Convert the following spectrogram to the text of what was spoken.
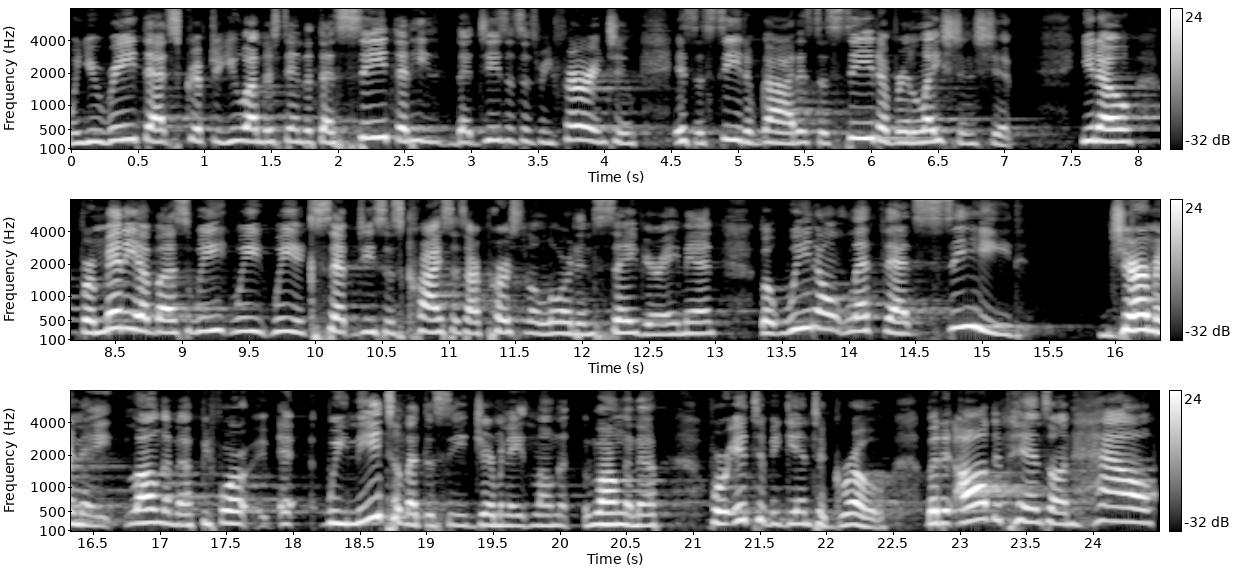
When you read that scripture, you understand that the seed that, he, that Jesus is referring to is the seed of God, it's the seed of relationship. You know, for many of us, we, we, we accept Jesus Christ as our personal Lord and Savior, amen. But we don't let that seed germinate long enough before eh, we need to let the seed germinate long, long enough for it to begin to grow. But it all depends on how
